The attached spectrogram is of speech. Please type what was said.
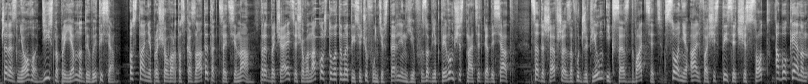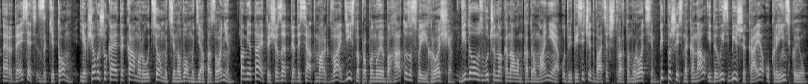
через нього дійсно приємно дивитися. Останнє про що варто сказати, так це ціна. Передбачається, що вона коштуватиме 1000 фунтів стерлінгів з об'єктивом 1650. Це дешевше за Fujifilm XS20, Sony Alpha 6600 або Canon R10 з кітом. Якщо ви шукаєте камеру у цьому ціновому діапазоні, пам'ятайте, що Z50 Mark II дійсно пропонує багато за свої гроші. Відео озвучено каналом Кадроманія у 2024 році. Підпишись на канал і дивись більше кая українською.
